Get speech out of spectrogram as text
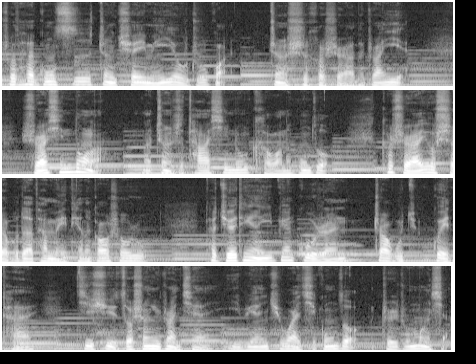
说他的公司正缺一名业务主管，正适合水儿的专业。水儿心动了，那正是他心中渴望的工作。可水儿又舍不得他每天的高收入，他决定一边雇人照顾柜台，继续做生意赚钱，一边去外企工作，追逐梦想。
